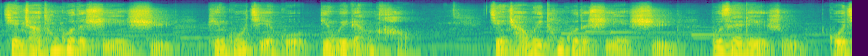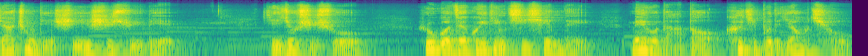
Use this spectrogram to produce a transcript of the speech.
检查通过的实验室评估结果定为良好，检查未通过的实验室不再列入国家重点实验室序列。也就是说，如果在规定期限内，没有达到科技部的要求，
